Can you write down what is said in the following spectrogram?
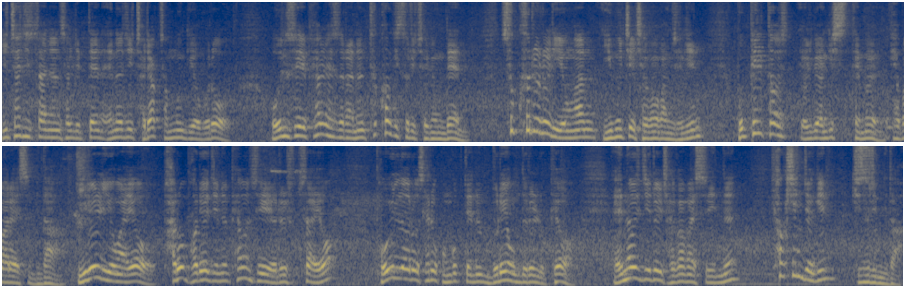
2014년 설립된 에너지 절약 전문 기업으로 온수의 폐열해소라는 특허 기술이 적용된 스크류를 이용한 이물질 제거 방식인 무필터 열교환기 시스템을 개발하였습니다. 이를 이용하여 바로 버려지는 폐온수의 열을 흡수하여 보일러로 새로 공급되는 물의 온도를 높여 에너지를 절감할 수 있는 혁신적인 기술입니다.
